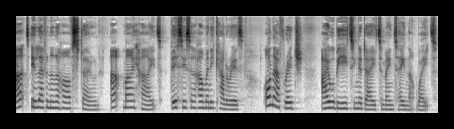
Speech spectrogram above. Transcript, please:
At 11 and a half stone, at my height, this is how many calories, on average, I will be eating a day to maintain that weight.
